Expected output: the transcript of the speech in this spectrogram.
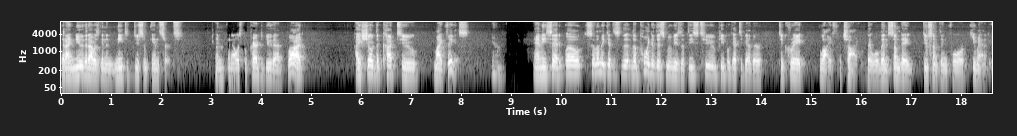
that I knew that I was going to need to do some inserts, and, and I was prepared to do that. But I showed the cut to Mike Figgis. Yeah. And he said, "Well, so let me get this. The, the point of this movie is that these two people get together to create life, a child that will then someday do something for humanity."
